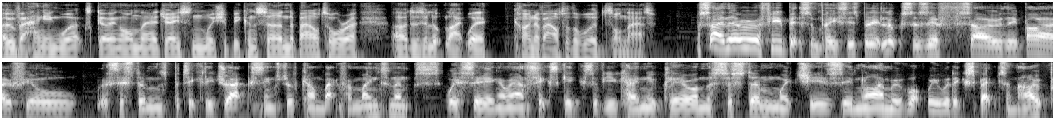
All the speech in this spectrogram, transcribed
overhanging works going on there, Jason? We should be concerned about, or uh, uh, does it look like we're kind of out of the woods on that? So there are a few bits and pieces, but it looks as if so the biofuel systems, particularly Drax, seems to have come back from maintenance. We're seeing around six gigs of UK nuclear on the system, which is in line with what we would expect and hope.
